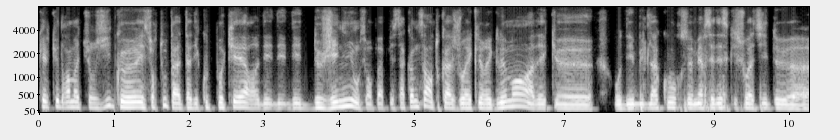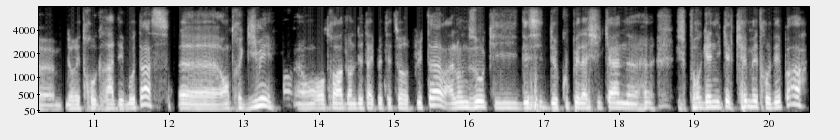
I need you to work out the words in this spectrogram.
quelques dramaturgies, que, et surtout, tu as, des coups de poker des, des, des, de génie, si on peut appeler ça comme ça. En tout cas, jouer avec le règlement, avec euh, au début de la course, Mercedes qui choisit de, euh, de rétrograder Bottas, entre guillemets. On rentrera dans le détail peut-être plus tard. Alonso qui décide de couper la chicane pour gagner quelques au départ.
